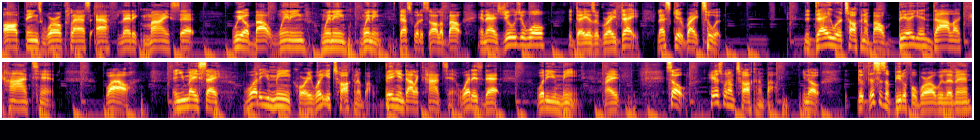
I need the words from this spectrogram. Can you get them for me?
all things world class athletic mindset. We are about winning, winning, winning. That's what it's all about. And as usual, today is a great day. Let's get right to it. Today we're talking about billion dollar content. Wow. And you may say, what do you mean, Corey? What are you talking about? Billion dollar content. What is that? What do you mean? Right? So here's what I'm talking about. You know, th- this is a beautiful world we live in,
